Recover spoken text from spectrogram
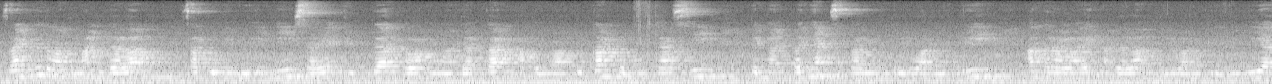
Selain itu teman-teman, dalam satu minggu ini saya juga telah mengadakan atau melakukan komunikasi dengan banyak sekali menteri luar negeri, antara lain adalah menteri luar negeri India,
